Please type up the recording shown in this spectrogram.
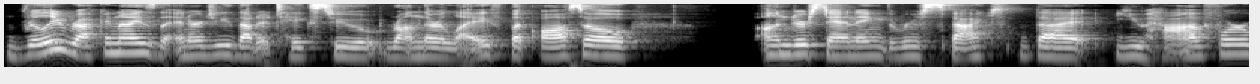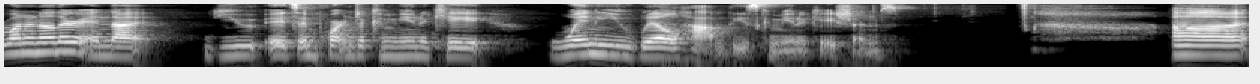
really recognize the energy that it takes to run their life, but also understanding the respect that you have for one another and that you it's important to communicate when you will have these communications. Uh,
